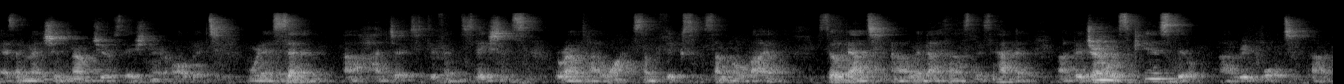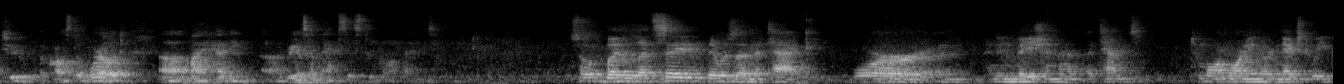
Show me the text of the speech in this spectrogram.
as I mentioned, non-geostationary orbit, more than 700 different stations around Taiwan, some fixed, some mobile, so that uh, when disasters happen, uh, the journalists can still uh, report uh, to across the world uh, by having uh, real-time access to broadband. So, but let's say there was an attack or an, an invasion attempt tomorrow morning or next week,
